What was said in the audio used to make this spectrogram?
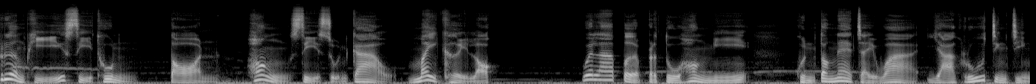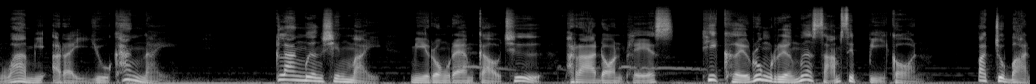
เรื่องผีสี่ทุ่น ตอนห้อง 409 ไม่เคยล็อก เวลาเปิดประตูห้องนี้ คุณต้องแน่ใจว่าอยากรู้จริง ๆ ว่ามีอะไรอยู่ข้างใน กลางเมืองเชียงใหม่ มีโรงแรมเก่าชื่อพราดอนเพลสที่เคยรุ่งเรืองเมื่อ 30 ปีก่อน ปัจจุบัน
